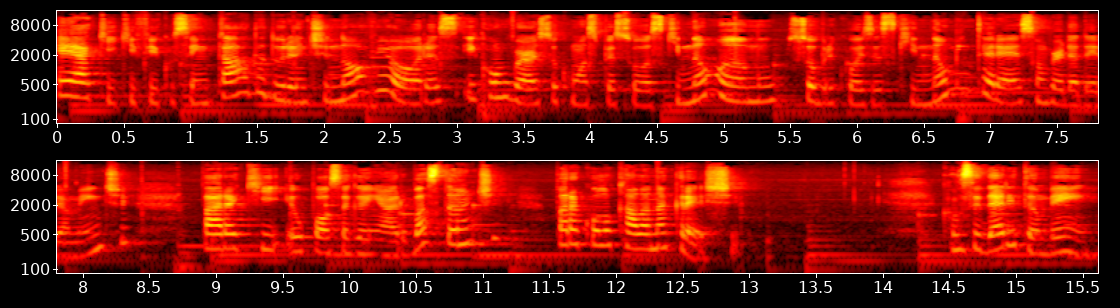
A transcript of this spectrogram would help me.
É aqui que fico sentada durante nove horas e converso com as pessoas que não amo sobre coisas que não me interessam verdadeiramente, para que eu possa ganhar o bastante para colocá-la na creche. Considere também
